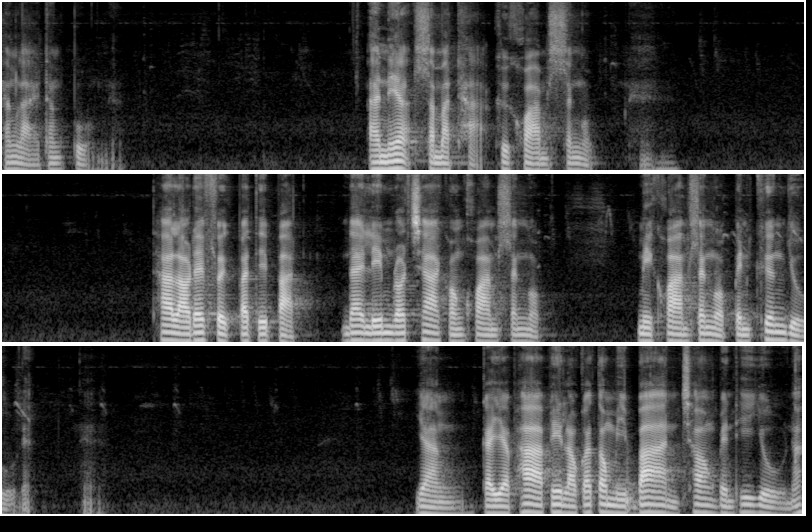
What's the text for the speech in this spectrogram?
ทั้งหลายทั้งปวงนะอันเนี้ยสมถะคือความสงบนะถ้าเราได้ฝึกปฏิบัติได้ลิ้มรสชาติของความสงบ มีความสงบเป็นเครื่องอยู่เนี่ยอย่างกายภาพนี่เราก็ต้องมีบ้านช่องเป็นที่อยู่นะ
